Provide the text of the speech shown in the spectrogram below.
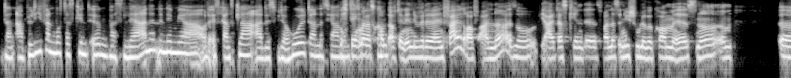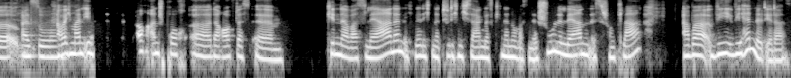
dann abliefern? Muss das Kind irgendwas lernen in dem Jahr? Oder ist ganz klar, ah, das wiederholt dann das Jahr? Ich denke mal, das kommt auf den individuellen Fall drauf an, ne? Also wie alt das Kind ist, wann das in die Schule gekommen ist, ne? Ähm, äh, also. Aber ich meine, ihr habt auch Anspruch äh, darauf, dass ähm, Kinder was lernen. Ich will nicht, natürlich nicht sagen, dass Kinder nur was in der Schule lernen, ist schon klar. Aber wie, wie handelt ihr das?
